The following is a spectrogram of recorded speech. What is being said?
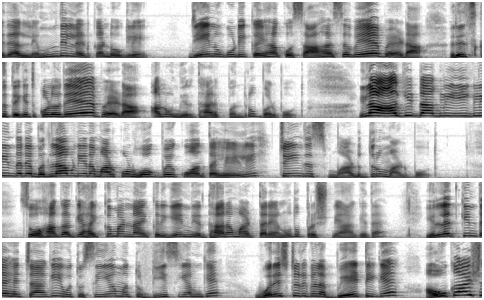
ಇದೆ, ಅಲ್ಲಿ ನೆಮ್ಮದಿಲಿ ನಡ್ಕೊಂಡು ಹೋಗಲಿ. ಜೇನುಗೂಡಿ ಕೈ ಹಾಕೋ ಸಾಹಸವೇ ಬೇಡ, ರಿಸ್ಕ್ ತೆಗೆದುಕೊಳ್ಳೋದೇ ಬೇಡ ಅನ್ನೋ ನಿರ್ಧಾರಕ್ಕೆ ಬಂದರೂ ಬರ್ಬೋದು. ಇಲ್ಲ, ಆಗಿದ್ದಾಗಲಿ ಈಗಲಿಂದನೇ ಬದಲಾವಣೆಯನ್ನು ಮಾಡ್ಕೊಂಡು ಹೋಗಬೇಕು ಅಂತ ಹೇಳಿ ಚೇಂಜಸ್ ಮಾಡಿದ್ರೂ ಮಾಡ್ಬೋದು. ಸೊ ಹಾಗಾಗಿ ಹೈಕಮಾಂಡ್ ನಾಯಕರು ಏನು ನಿರ್ಧಾರ ಮಾಡ್ತಾರೆ ಅನ್ನೋದು ಪ್ರಶ್ನೆ ಆಗಿದೆ. ಎಲ್ಲದಕ್ಕಿಂತ ಹೆಚ್ಚಾಗಿ ಇವತ್ತು ಸಿ ಎಂ ಮತ್ತು ಡಿ ಸಿ ಎಮ್ಗೆ ವರಿಷ್ಠರುಗಳ ಭೇಟಿಗೆ ಅವಕಾಶ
